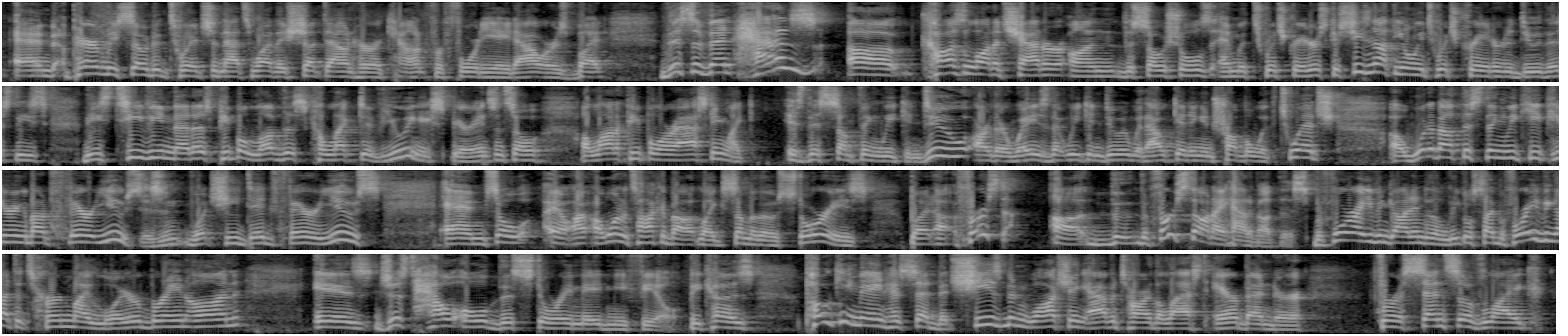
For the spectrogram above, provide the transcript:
And apparently so did Twitch, and that's why they shut down her account for 48 hours. But this event has uh, caused a lot of chatter on the socials and with Twitch creators because she's not the only Twitch creator to do this. These these TV metas, people love this collective viewing experience, and so a lot of people are asking like, is this something we can do? Are there ways that we can do it without getting in trouble with Twitch? Uh, what about this thing we keep hearing about fair use? Isn't what she did fair use? And so I, I want to talk about like some of those stories. But uh, first, uh, the the first thought I had about this before I even got into the legal side, before I even got to turn my lawyer brain on, is just how old this story made me feel. Because Pokimane has said that she's been watching Avatar: The Last Airbender for a sense of like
